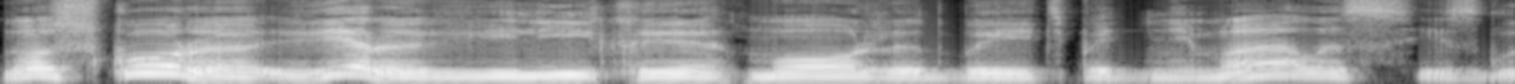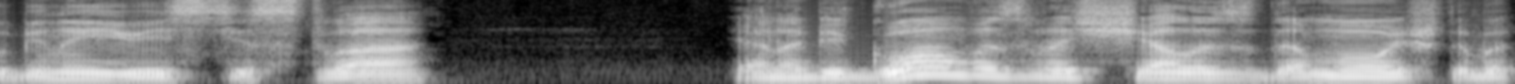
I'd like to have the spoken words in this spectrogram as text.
Но скоро вера в великое, может быть, поднималась из глубины ее естества, и она бегом возвращалась домой, чтобы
